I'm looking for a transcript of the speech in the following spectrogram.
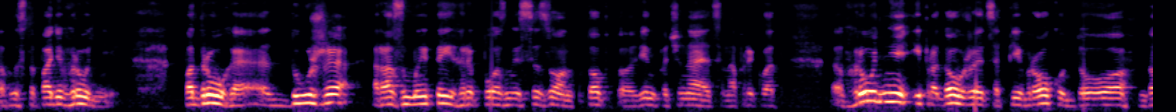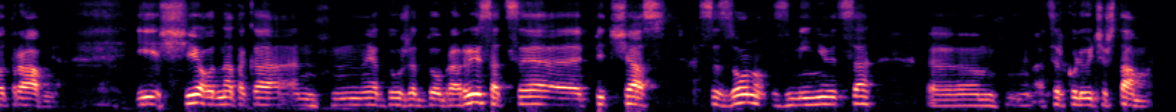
в листопаді, в грудні. По-друге, дуже розмитий грипозний сезон, тобто він починається, наприклад, в грудні і продовжується півроку до, до травня. І ще одна така не дуже добра риса: це під час сезону змінюються е, циркулюючі штами.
